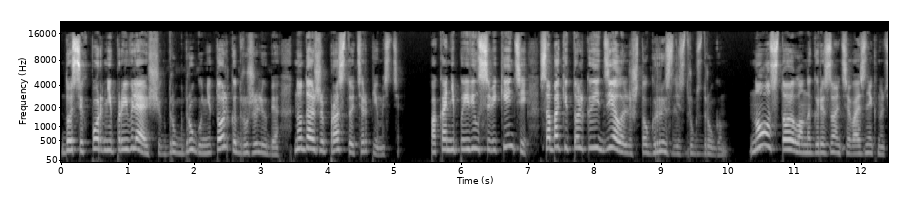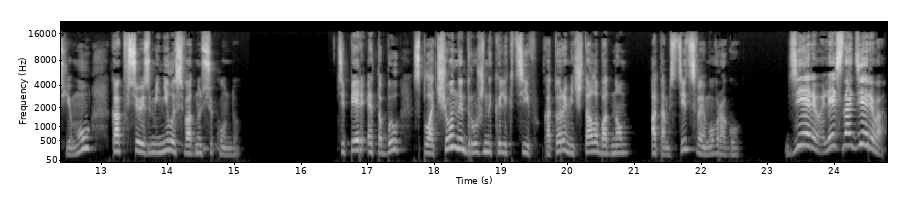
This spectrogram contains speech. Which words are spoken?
до сих пор не проявляющих друг к другу не только дружелюбия, но даже простой терпимости. Пока не появился Викентий, собаки только и делали, что грызлись друг с другом. Но стоило на горизонте возникнуть ему, как все изменилось в одну секунду. Теперь это был сплоченный дружный коллектив, который мечтал об одном – отомстить своему врагу. «Дерево! Лезь на дерево!»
